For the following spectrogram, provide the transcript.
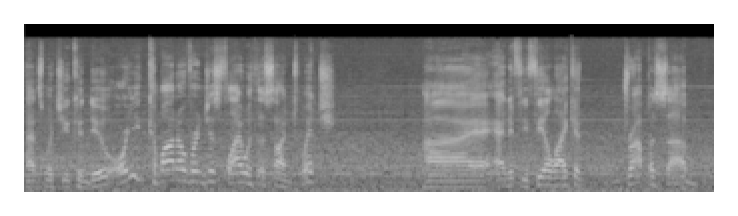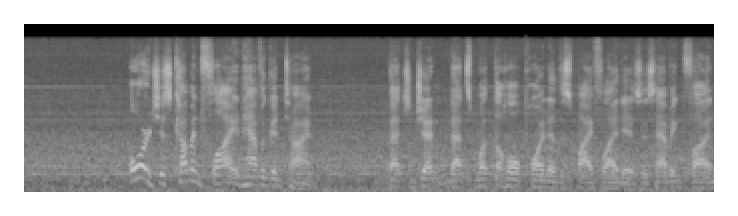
that's what you can do. Or you come on over and just fly with us on Twitch. And if you feel like it, drop a sub. Or just come and fly and have a good time. That's gen that's what the whole point of the spy flight is, is having fun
